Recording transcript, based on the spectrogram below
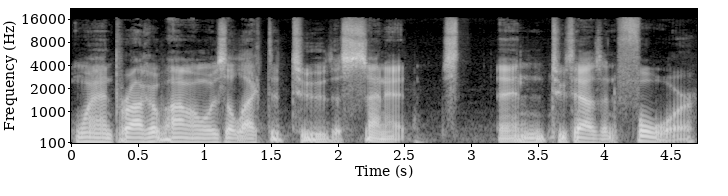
when Barack Obama was elected to the Senate in 2004,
